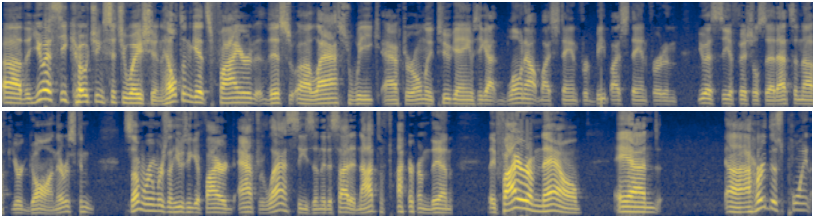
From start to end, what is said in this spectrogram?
uh, the USC coaching situation. Helton gets fired this uh, last week after only two games. He got blown out by Stanford, beat by Stanford, and USC officials said, "That's enough. You're gone." There was con- some rumors that he was going to get fired after last season. They decided not to fire him then. They fire him now, and uh, I heard this point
